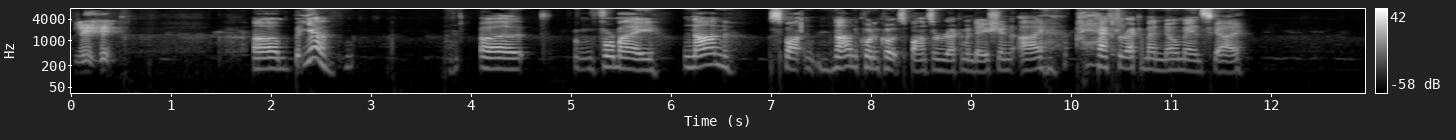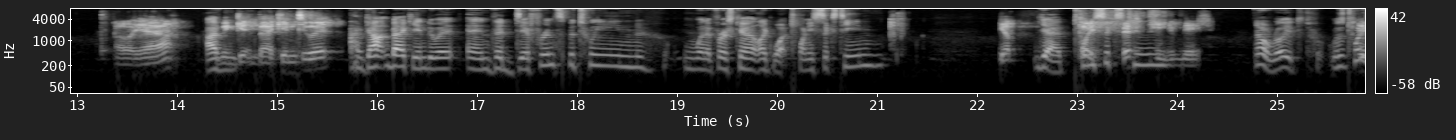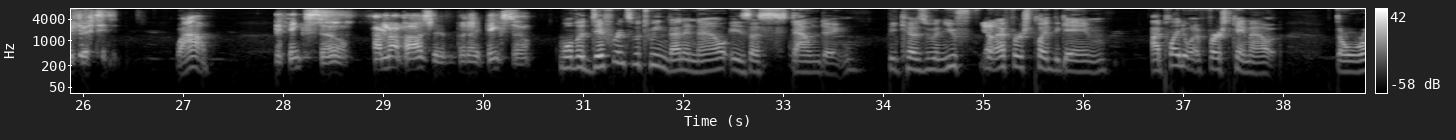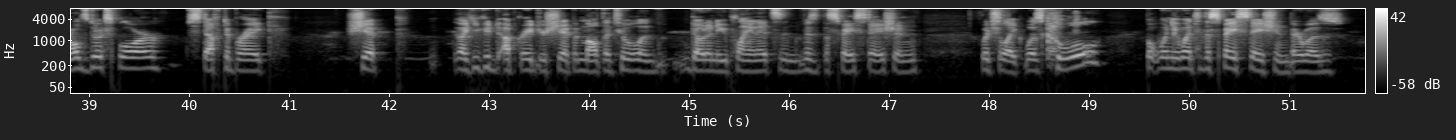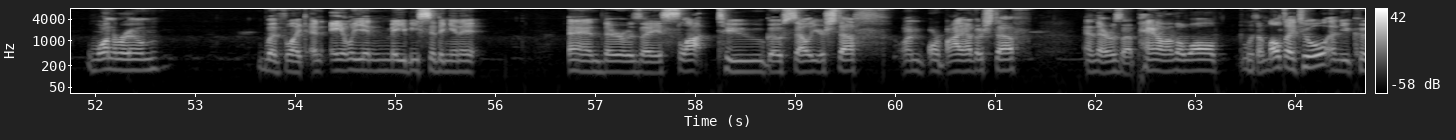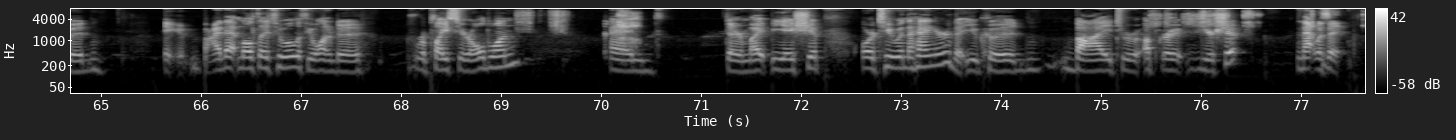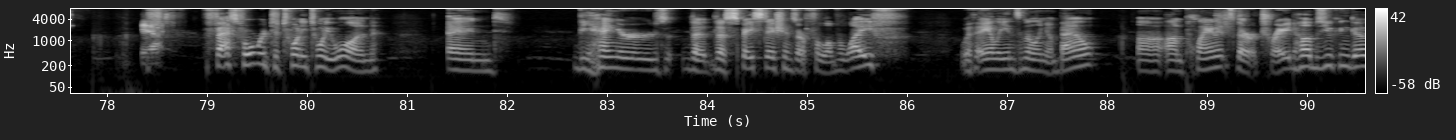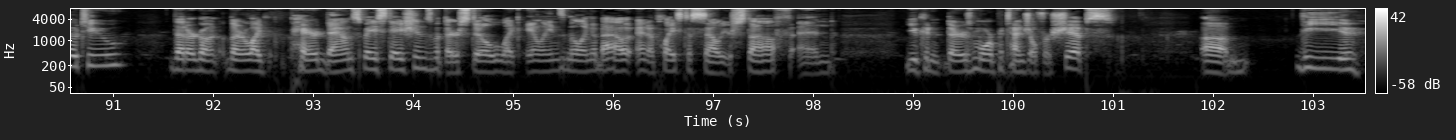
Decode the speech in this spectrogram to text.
Um, but yeah, uh, for my non spot non quote unquote sponsored recommendation, I I have to recommend No Man's Sky. oh yeah, I've been getting back into it. I've gotten back into it, and the difference between when it first came out, like what 2016? Yep, Yeah, 2016. you mean. No, really, t- was it 2015? 2015. Wow. I think so. I'm not positive, but I think so. Well, the difference between then and now is astounding because when you Yep. when I first played the game, I played it when it first came out. There were worlds to explore, stuff to break, ship. Like you could upgrade your ship and multi-tool and go to new planets and visit the space station, which like was cool. But when you went to the space station, there was one room with like an alien maybe sitting in it and there was a slot to go sell your stuff or, or buy other stuff and there was a panel on the wall with a multi-tool and you could buy that multi-tool if you wanted to replace your old one. And there might be a ship or two in the hangar that you could buy to upgrade your ship. And that was it. Yeah. fast forward to 2021 and the hangars the the space stations are full of life with aliens milling about uh, on planets. There are trade hubs you can go to that are going they're like pared down space stations but there's still like aliens milling about and a place to sell your stuff and you can there's more potential for ships um the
